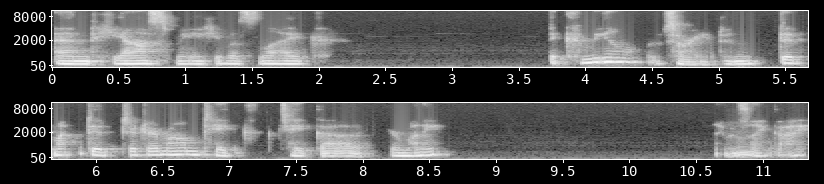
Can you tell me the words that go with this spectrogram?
and he asked me he was like did camille sorry did did my, did, did your mom take take uh your money I was like, I,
